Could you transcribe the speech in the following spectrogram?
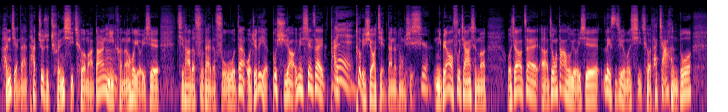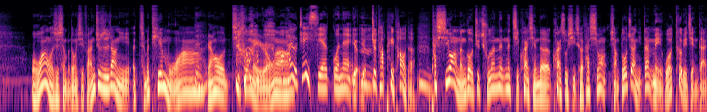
很简单，它就是纯洗车嘛。当然，你可能会有一些其他的附带的服务，嗯、但我觉得也不需要，因为现在大家特别需要简单的东西。是你不要附加什么。我知道在呃中国大陆有一些类似这种的洗车，它加很多。我忘了是什么东西，反正就是让你什么贴膜啊，然后汽车美容啊，哦，还有这些国内有有，就他配套的，嗯，他希望能够就除了那那几块钱的快速洗车，他希望想多赚你。但美国特别简单，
